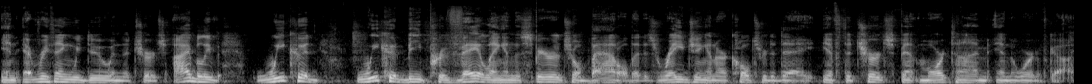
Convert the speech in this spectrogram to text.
in everything we do in the church. I believe we could we could be prevailing in the spiritual battle that is raging in our culture today if the church spent more time in the Word of God.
